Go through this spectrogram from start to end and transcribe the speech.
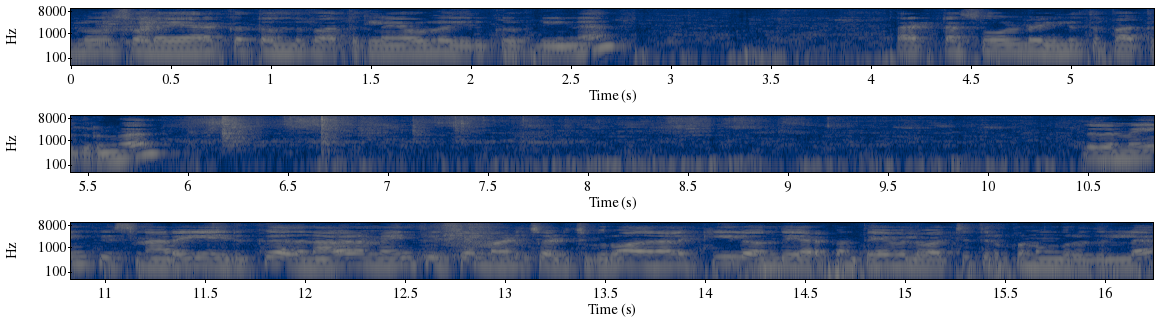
ப்ளவுஸோட இறக்கத்தை வந்து பார்த்துக்கலாம். எவ்வளோ இருக்குது அப்படின்னு. கரெக்டாக சோல்டரை இழுத்து பார்த்துக்குறோங்க. இதில் மெயின் பீஸ் நிறைய இருக்குது அதனால் நம்ம மெயின் பீஸே மடித்து அடிச்சுக்கிறோம். அதனால் கீழே வந்து இறக்கம் தேவையில்லை. வச்சு திருப்பணுங்கிறது இல்லை.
